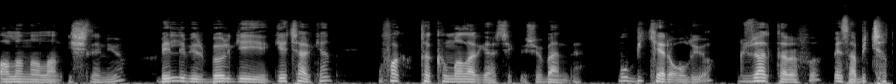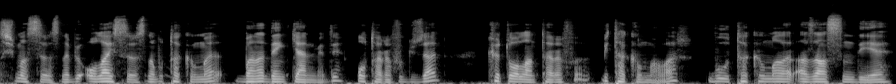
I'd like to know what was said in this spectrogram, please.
alan alan işleniyor. Belli bir bölgeyi geçerken ufak takılmalar gerçekleşiyor bende. Bu bir kere oluyor. Güzel tarafı mesela bir çatışma sırasında bir olay sırasında bu takılma bana denk gelmedi. O tarafı güzel. Kötü olan tarafı bir takılma var. Bu takılmalar azalsın diye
